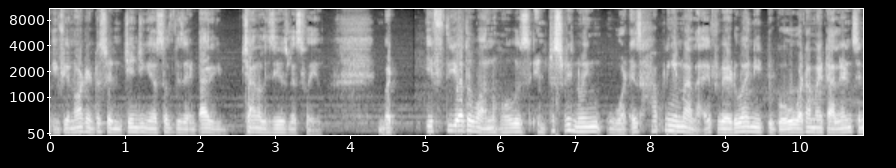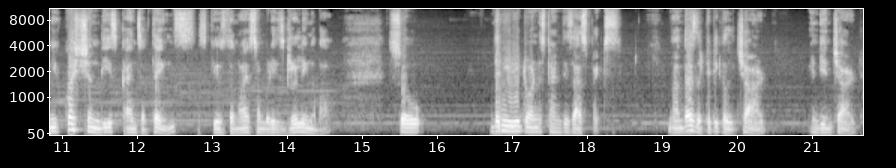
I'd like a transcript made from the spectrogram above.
If you're not interested in changing yourself, this entire channel is useless for you. But if you're the one who is interested in knowing what is happening in my life, where do I need to go, what are my talents, and you question these kinds of things, excuse the noise somebody is drilling about. So, then you need to understand these aspects. Now that's the typical chart, Indian chart.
